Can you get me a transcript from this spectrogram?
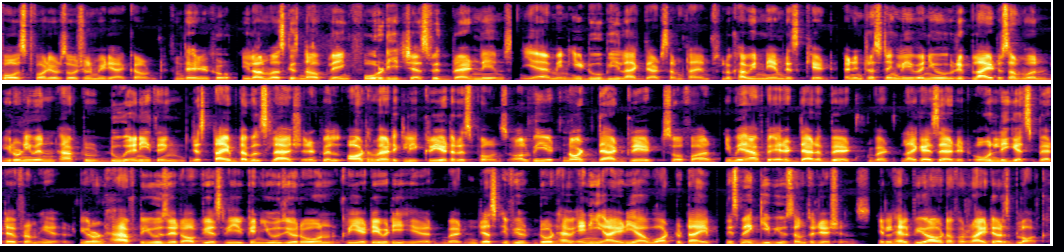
post for your social media account. there you go. Elon Musk is now playing 4D chess with brand names. Yeah, I mean, he do be like that sometimes. Look how he named his kid. And interestingly, when you reply to someone, you don't even have to do anything. Just type double slash and it will automatically create a response, albeit not that great so far. You may have to edit that a bit, but like I said, it only gets better from from here. You don't have to use it, obviously, you can use your own creativity here, but just if you don't have any idea what to type, this may give you some suggestions. It'll help you out of a writer's block,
